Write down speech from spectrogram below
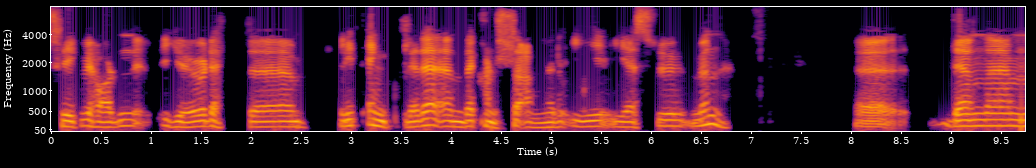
slik vi har den, gjør dette litt enklere enn det kanskje er i Jesu munn. Eh, den eh,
